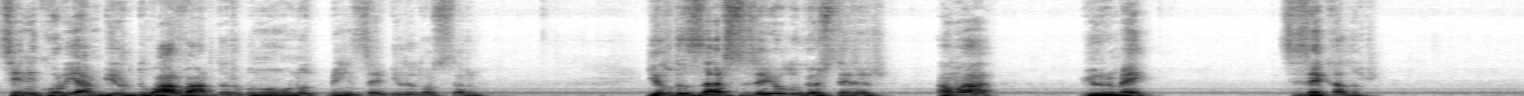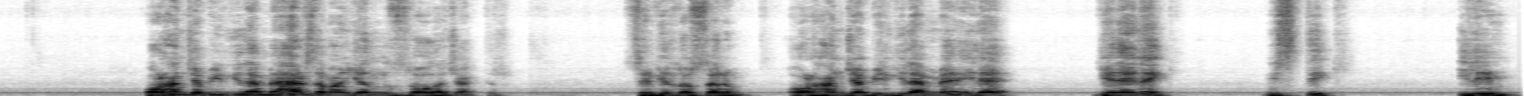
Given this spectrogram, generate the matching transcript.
seni koruyan bir duvar vardır. Bunu unutmayın sevgili dostlarım. Yıldızlar size yolu gösterir ama yürümek size kalır. Orhanca bilgilenme her zaman yanınızda olacaktır. Sevgili dostlarım, Orhanca bilgilenme ile gelenek, mistik, ilim,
